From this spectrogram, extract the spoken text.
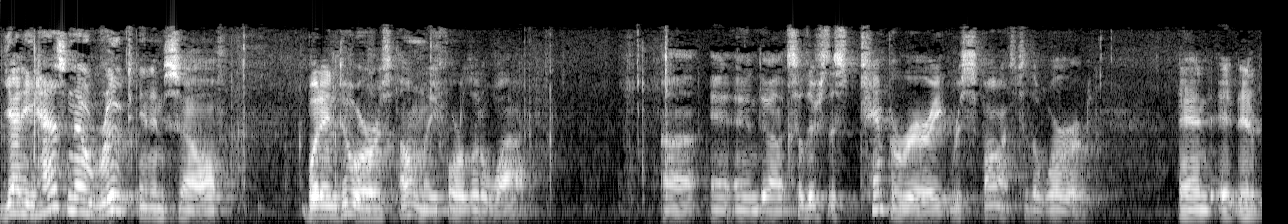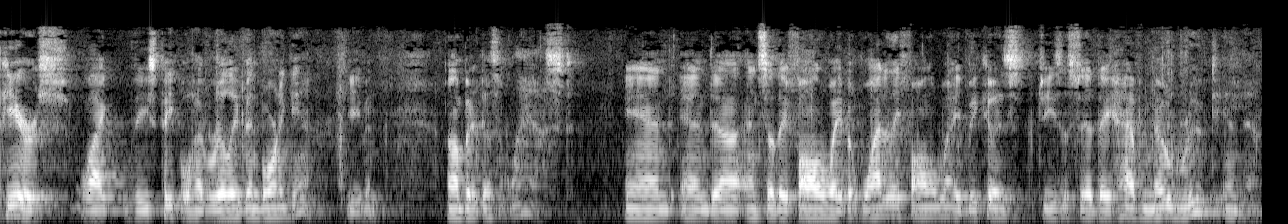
Yet he has no root in himself, but endures only for a little while." Uh, and, and uh, so there's this temporary response to the word. And it, it appears like these people have really been born again, even. Um, but it doesn't last. And, and, uh, and so they fall away. But why do they fall away? Because Jesus said they have no root in them.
